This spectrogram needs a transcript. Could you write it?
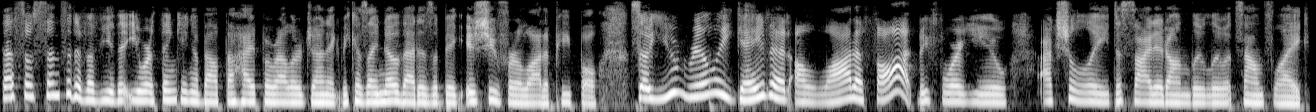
that's so sensitive of you that you were thinking about the hypoallergenic because I know that is a big issue for a lot of people. So you really gave it a lot of thought before you actually decided on Lulu. It sounds like,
